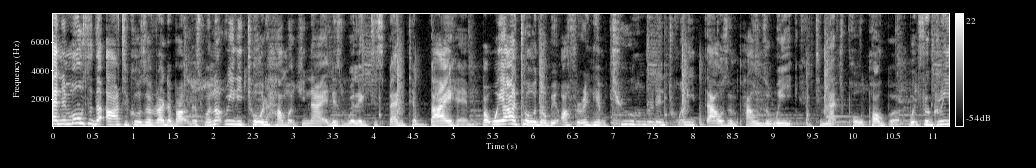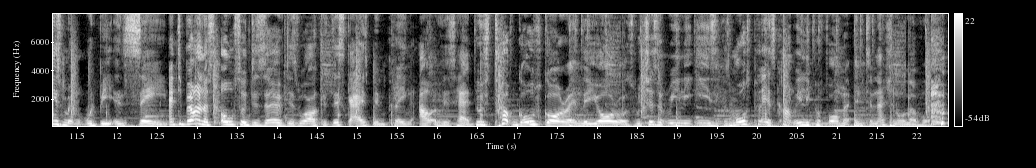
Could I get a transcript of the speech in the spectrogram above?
And in most of the articles I've read about this, we're not really told how much United is willing to spend to buy him, but we are told they'll be offering him £220,000 a week to match Paul Pogba, which for Griezmann would be insane. And to be honest, also deserved as well, because this guy has been playing out of his head. He was top goal scorer in the Euros, which isn't really easy, because most players can't really perform at international level.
